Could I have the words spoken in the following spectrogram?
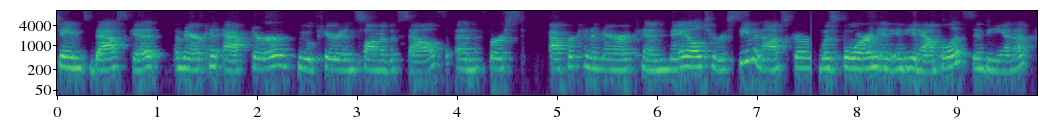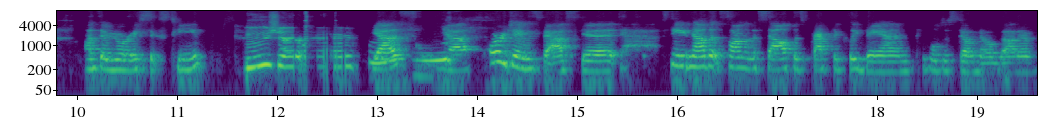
James Baskett, American actor who appeared in Song of the South and the first African American male to receive an Oscar, was born in Indianapolis, Indiana on February 16th. Hoosier. Yes, yeah. Poor James Baskett. See, now that Song of the South is practically banned, people just don't know about him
